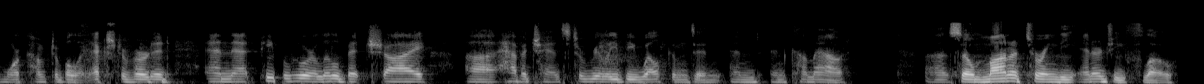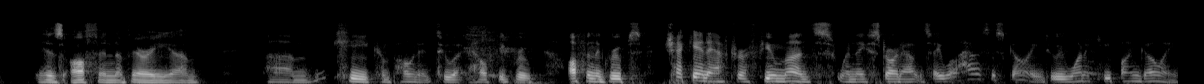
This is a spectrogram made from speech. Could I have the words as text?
more comfortable and extroverted, and that people who are a little bit shy uh, have a chance to really be welcomed and, and, and come out. Uh, so, monitoring the energy flow is often a very um, um, key component to a healthy group. Often the groups check in after a few months when they start out and say, Well, how's this going? Do we want to keep on going?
